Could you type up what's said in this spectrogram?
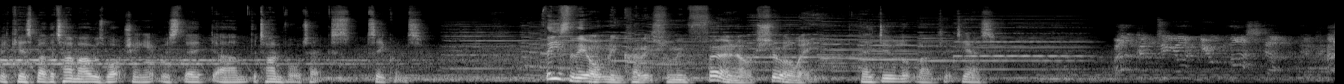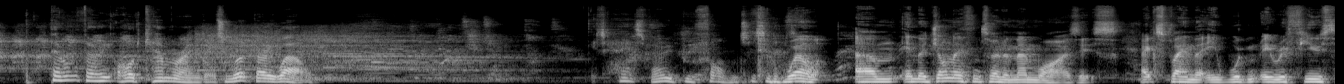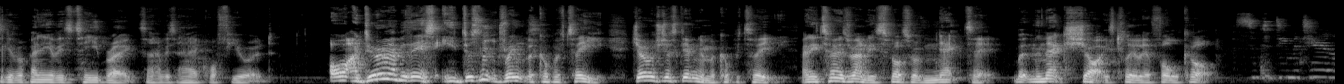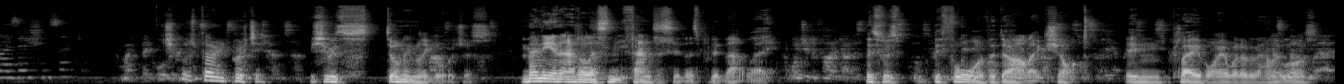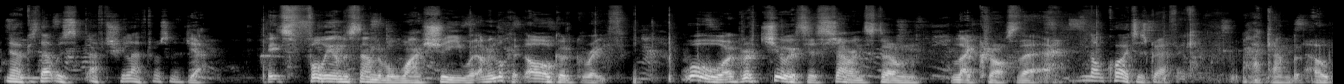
because by the time I was watching, it was the um, the time vortex sequence. These are the opening credits from Inferno, surely. They do look like it, yes. Welcome to your new master. They're all very odd camera angles and work very well. His hair's very bouffant, isn't it? Well, um, in the John Nathan Turner memoirs, it's explained that he wouldn't, he refused to give up any of his tea break to have his hair coiffured. Oh, I do remember this. He doesn't drink the cup of tea. Jo's just given him a cup of tea, and he turns around and he's supposed to have necked it, but in the next shot, it's clearly a full cup. Super dematerialization circuit. She was very pretty. She was stunningly gorgeous. Many an adolescent fantasy, let's put it that way. This was before the Dalek shot in Playboy or whatever the hell it was. No, because that was after she left, wasn't it? Yeah. It's fully understandable why she would. I mean, look at. Oh, good grief. Whoa, a gratuitous Sharon Stone leg cross there. Not quite as graphic. I can but hope.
